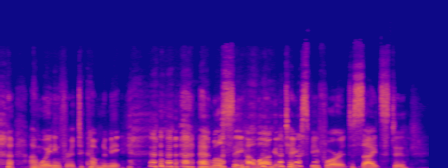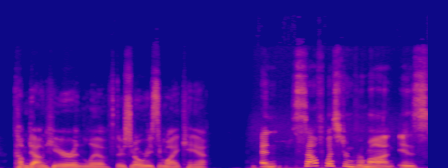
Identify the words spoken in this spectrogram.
I'm waiting for it to come to me. and we'll see how long it takes before it decides to come down here and live. There's no reason why I can't. And southwestern Vermont is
